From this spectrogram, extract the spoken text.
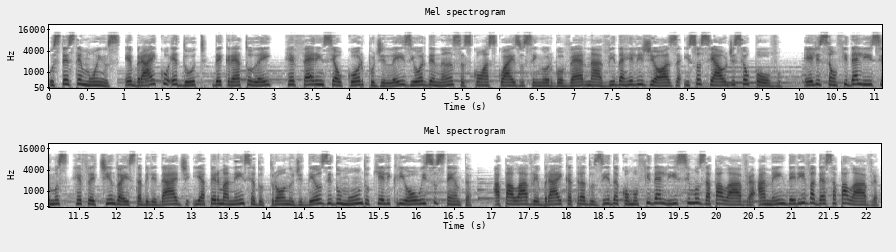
Os testemunhos, hebraico edut, decreto-lei, referem-se ao corpo de leis e ordenanças com as quais o Senhor governa a vida religiosa e social de seu povo. Eles são fidelíssimos, refletindo a estabilidade e a permanência do trono de Deus e do mundo que ele criou e sustenta. A palavra hebraica traduzida como fidelíssimos, a palavra amém deriva dessa palavra,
